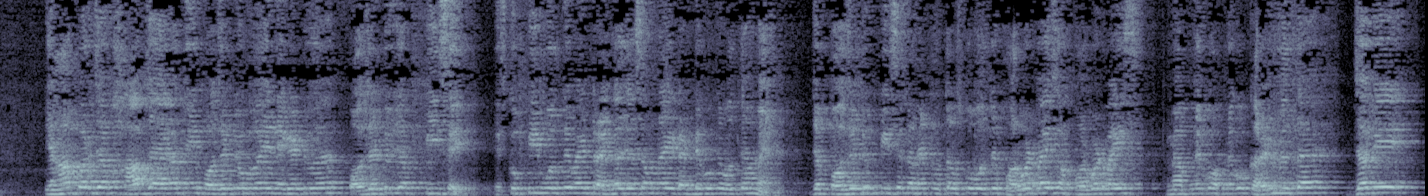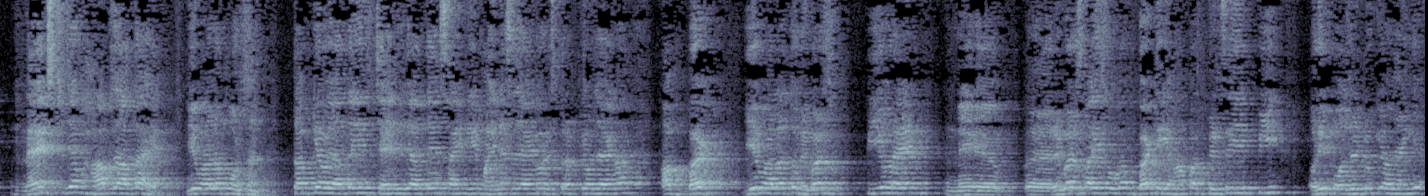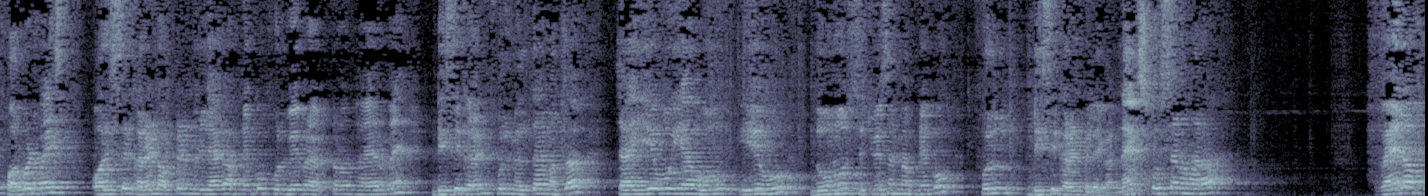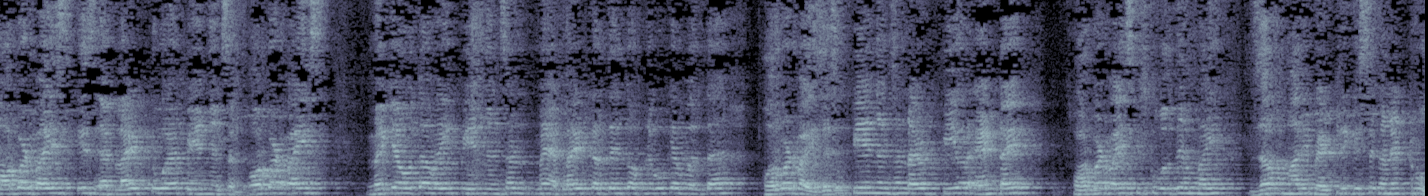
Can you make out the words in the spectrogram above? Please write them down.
यहाँ पर जब हाफ़ जाएगा तो ये पॉजिटिव होगा, ये नेगेटिव है। पॉजिटिव जब पी से, इसको पी बोलते हैं भाई ट्रायंगल जैसा होना है डंडे को क्या बोलते हैं हमें? जब पॉजिटिव पी से कनेक्ट होता है, उसको बोलते हैं फॉरवर्ड वाइज और फॉरवर्ड वाइज में अपने को अपने को करंट मिलता है। जब ये नेक्स्ट जब हाफ़ जाता है, ये वाला पोर्सन तब क्या हो जाता है? ये चेंज हो जाते हैं साइन ये माइनस हो जाएगा, और इस तरफ़ क्या हो जाएगा? अब बट ये वाला तो रिवर्स पी और एन रिवर्स वाइज होगा बट यहाँ पर फिर से ये पी और ये पॉजिटिव क्या हो जाएँगे? फॉरवर्ड वाइज और इससे करंट ऑप्टेन मिल जाएगा अपने को फुल वेव रेक्टिफायर में। डीसी करंट फुल मिलता है मतलब चाहे ये हो या वो, ये हो, दोनों सिचुएशन में अपने को फुल डीसी करंट मिलेगा। नेक्स्ट क्वेश्चन हमारा, when a forward wise is applied to a pn junction forward wise में क्या होता है भाई? पीएन जंक्शन में अप्लाइड करते हैं तो अपने को क्या मिलता है? फॉरवर्ड वाइज जैसे पीएन जंक्शन डायोड पी और एन टाइप फॉरवर्ड वाइज किसको बोलते हैं हम भाई? जब हमारी बैटरी किससे कनेक्ट हो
